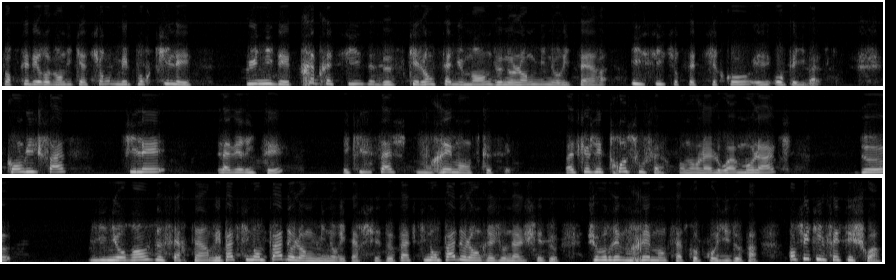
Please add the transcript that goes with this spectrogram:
porter des revendications, mais pour qu'il ait une idée très précise de ce qu'est l'enseignement de nos langues minoritaires ici sur cette circo et au Pays Basque. Qu'on lui fasse qu'il ait la vérité et qu'il sache vraiment ce que c'est. Parce que j'ai trop souffert pendant la loi Molac de l'ignorance de certains, mais parce qu'ils n'ont pas de langue minoritaire chez eux, parce qu'ils n'ont pas de langue régionale chez eux. Je voudrais vraiment que ça se reproduise pas. Ensuite, il fait ses choix,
